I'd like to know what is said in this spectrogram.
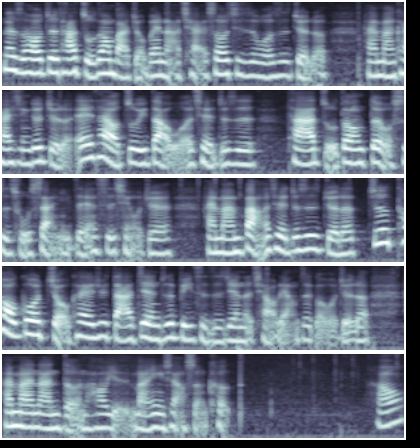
那时候就是他主动把酒杯拿起来的时候，其实我是觉得还蛮开心，就觉得诶、他有注意到我，而且就是他主动对我释出善意这件事情，我觉得还蛮棒，而且就是觉得就是透过酒可以去搭建就是彼此之间的桥梁，这个我觉得还蛮难得，然后也蛮印象深刻的。好。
